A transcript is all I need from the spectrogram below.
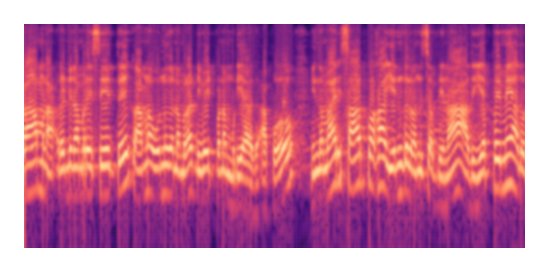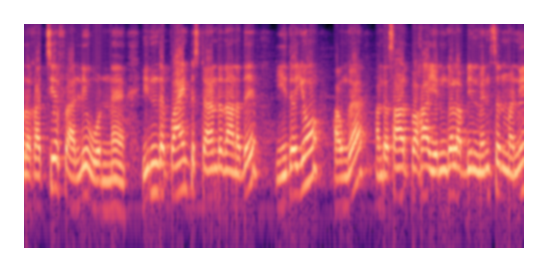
காமனா ரெண்டு நம்பரை சேர்த்து காமனா ஒன்றுங்கிற நம்பரால் டிவைட் பண்ண முடியாது. அப்போது இந்த மாதிரி சார்பாக எண்கள் வந்துச்சு அப்படின்னா அது எப்பயுமே அதோட ஹச்எஃப் வேல்யூ ஒன்று இந்த பாயிண்ட் ஸ்டாண்டர்டானது இதையும் அவங்க அந்த சார்பகா எண்கள் அப்படின்னு மென்ஷன் பண்ணி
